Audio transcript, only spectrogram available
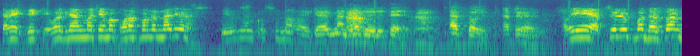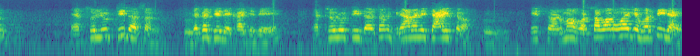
ત્યારે જે કેવળ જ્ઞાનમાં છે એમાં કોરસ્પોન્ડન્ટ ના જોઈએ ને? એવું જ્ઞાન કશું ના હોય. કે જ્ઞાન ના જોયેલું છે. હવે એ એબ્સોલ્યુટમાં દર્શન એબ્સોલ્યુટથી દર્શન જગત જે દેખાય છે તે એબ્સોલ્યુટથી દર્શન જ્ઞાન અને ચારિત્ર. એ ત્રણમાં વર્તાવાનું હોય કે વર્તી જાય?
